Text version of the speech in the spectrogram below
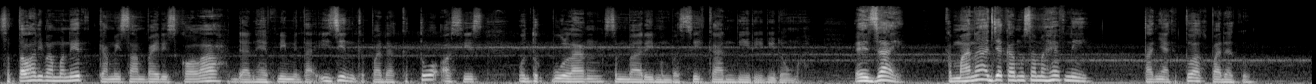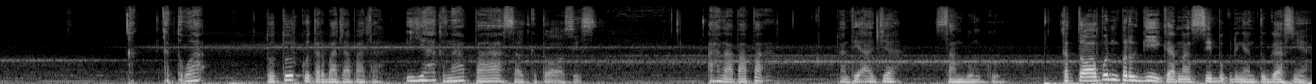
Setelah lima menit kami sampai di sekolah dan Hefni minta izin kepada ketua OSIS untuk pulang sembari membersihkan diri di rumah. Eh Zai, ke mana aja kamu sama Hefni? Tanya ketua kepadaku. Ketua, tuturku terbata-bata. Iya kenapa? Saat ketua OSIS. Ah nggak apa-apa, nanti aja, sambungku. Ketua pun pergi karena sibuk dengan tugasnya.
